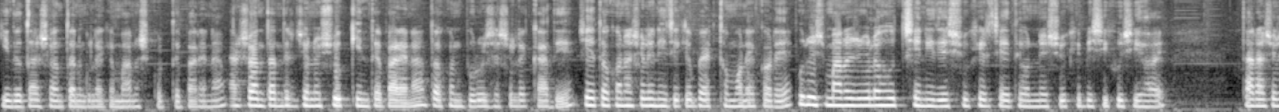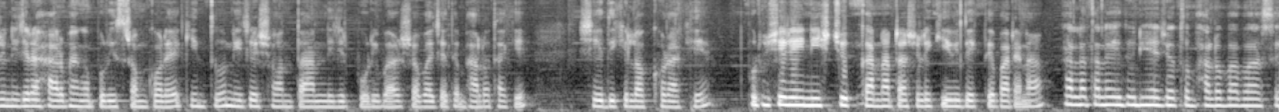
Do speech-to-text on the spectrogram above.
কিন্তু তার সন্তানগুলোকে মানুষ করতে পারে না। আর সন্তানদের জন্য সুখ কিনতে পারে না। তখন পুরুষ আসলে কাঁদে। সে তখন আসলে নিজেকে ব্যর্থ মনে করে। পুরুষ মানুষগুলো হচ্ছে নিজের সুখের চাইতে অন্যের সুখে বেশি খুশি হয়। তারা আসলে নিজেরা হাড় ভাঙা পরিশ্রম করে। কিন্তু নিজের সন্তান, নিজের পরিবার সবাই যাতে ভালো থাকে সেই দিকে লক্ষ্য রাখে। পুরুষের এই নিশ্চুপ কান্নাটা আসলে কেউই দেখতে পারে না। আল্লাহ তালা এই দুনিয়ায় যত ভালো বাবা আছে,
